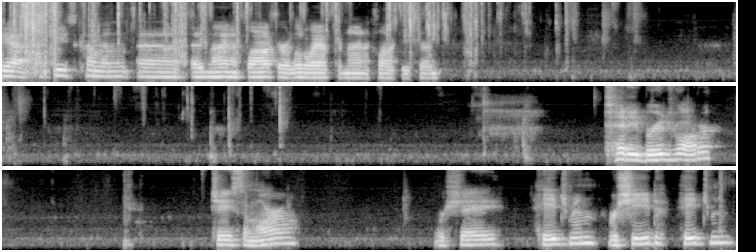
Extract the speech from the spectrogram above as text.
Yeah, he's coming uh, at 9 o'clock or a little after 9 o'clock, he said. Teddy Bridgewater, Jace Amaro, Rashay Hageman, Ra'Shede Hageman,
